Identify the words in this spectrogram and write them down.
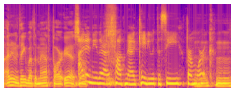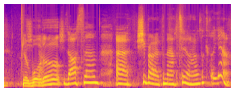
I didn't even think about the math part. Yeah. So. I didn't either. I was talking to Katie with the C from Mm-hmm. work. Yeah, what up? She's awesome. Uh, she brought up the math too, and I was like, oh, yeah,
